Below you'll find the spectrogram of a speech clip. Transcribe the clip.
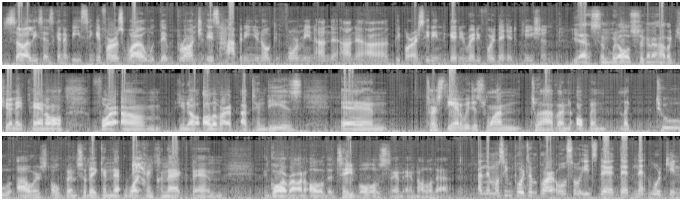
So Alicia is gonna be singing for us while the brunch is happening. You know, forming and and uh, people are sitting, getting ready for the education. Yes, and we're also gonna have a Q and A panel for um, you know all of our attendees, and towards the end we just want to have an open like two hours open so they can network and connect and and go around all of the tables and, and all of that. And the most important part also is the, the networking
